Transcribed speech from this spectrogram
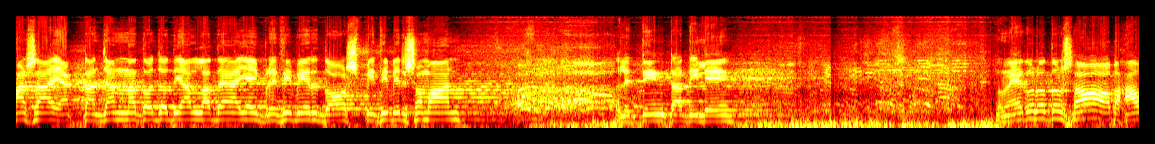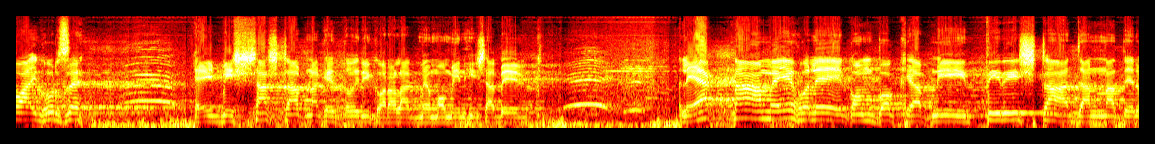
ভাষায় একটা জান্নাত যদি আল্লাহ দেয়, এই পৃথিবীর দশ পৃথিবীর সমান, তাহলে তিনটা দিলে। এগুলো তো সব হাওয়ায় ঘুরছে। এই বিশ্বাসটা আপনাকে তৈরি করা লাগবে মমিন হিসাবে। তাহলে একটা মেয়ে হলে কমপক্ষে আপনি তিরিশটা জান্নাতের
